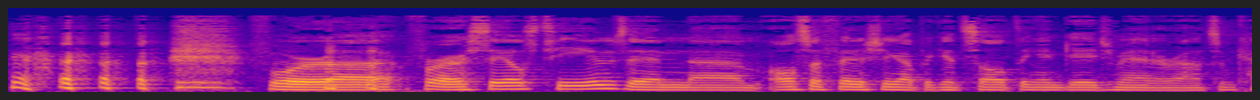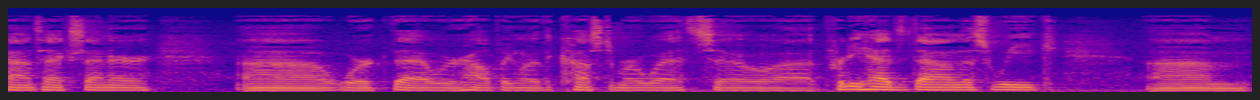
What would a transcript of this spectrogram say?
for uh, for our sales teams, and um, also finishing up a consulting engagement around some contact center uh, work that we're helping with a customer with. So uh, pretty heads down this week. Um,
